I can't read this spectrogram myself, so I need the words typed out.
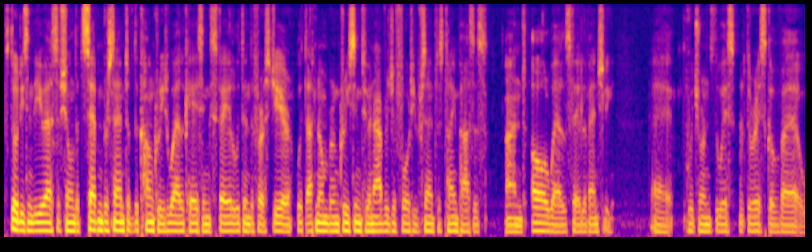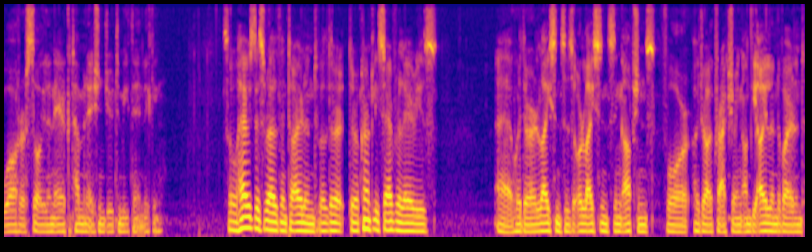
Studies in the US have shown that 7% of the concrete well casings fail within the first year, with that number increasing to an average of 40% as time passes, and all wells fail eventually, uh, which runs the, whis- the risk of uh, water, soil, and air contamination due to methane leaking. So, how is this relevant to Ireland? Well, there, there are currently several areas uh, where there are licenses or licensing options for hydraulic fracturing on the island of Ireland.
